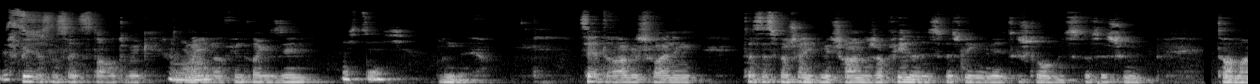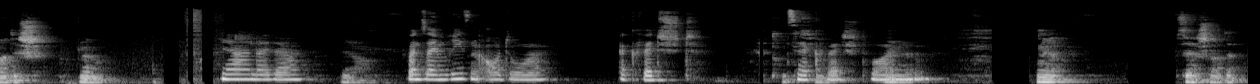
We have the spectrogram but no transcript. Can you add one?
es- Spätestens seit Star Trek hat Ja. man ihn auf jeden Fall gesehen. richtig. Und ja, sehr tragisch, vor allen Dingen, dass es wahrscheinlich ein mechanischer Fehler ist, weswegen er jetzt gestorben ist. Das ist schon dramatisch. Ja. Ja, leider ja. von seinem Riesenauto erquetscht, zerquetscht worden. Ja, sehr schade.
